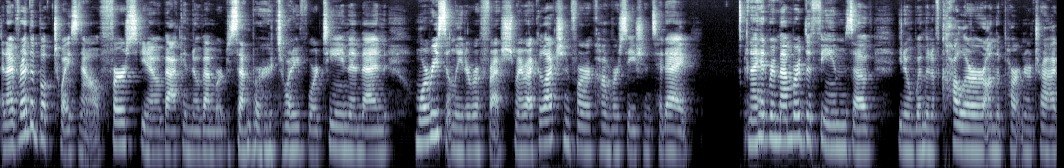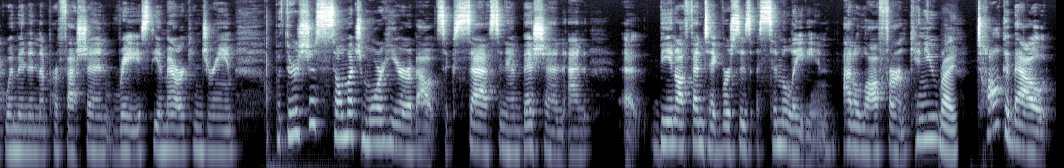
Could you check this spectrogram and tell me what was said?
And I've read the book twice now. First, you know, back in November, December 2014, and then more recently to refresh my recollection for our conversation today. And I had remembered the themes of, you know, women of color on the partner track, women in the profession, race, the American dream. But there's just so much more here about success and ambition and uh, being authentic versus assimilating at a law firm. Can you Right. talk about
